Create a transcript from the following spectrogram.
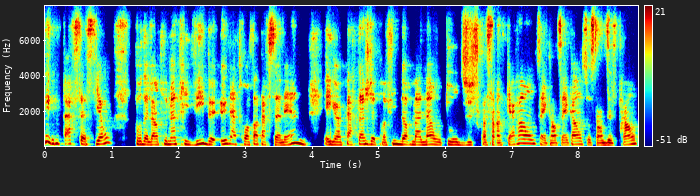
par session pour de l'entraînement privé de une à trois fois par semaine. Et il y a un partage de profit normalement autour du 60-40, 50-50, 70-30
